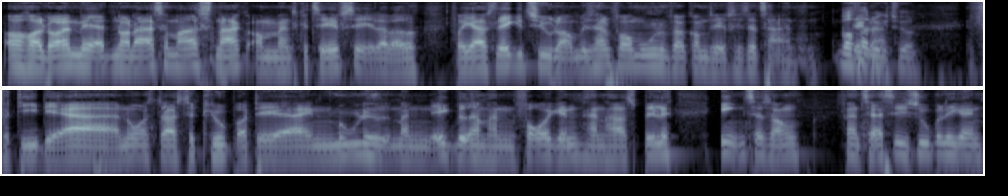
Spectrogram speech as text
og holdt øje med, at når der er så meget snak om, man skal til FC eller hvad, for jeg er slet ikke i tvivl om, hvis han får muligheden for at komme til FC, så tager han den. Hvorfor Det er du ikke i tvivl? Fordi det er Nordens største klub, og det er en mulighed, man ikke ved, om han får igen. Han har spillet en sæson fantastisk i Superligaen.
